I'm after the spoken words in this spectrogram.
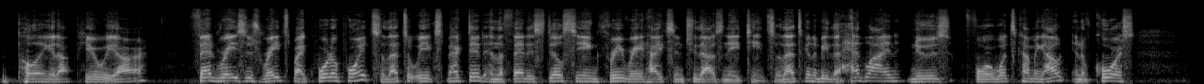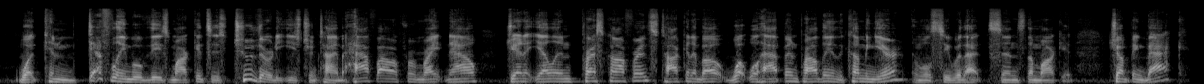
And pulling it up, here we are. Fed raises rates by quarter point, so that's what we expected, and the Fed is still seeing three rate hikes in 2018. So that's going to be the headline news for what's coming out. And of course, what can definitely move these markets is 2.30 Eastern Time, a half hour from right now. Janet Yellen press conference talking about what will happen probably in the coming year, and we'll see where that sends the market. Jumping back,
